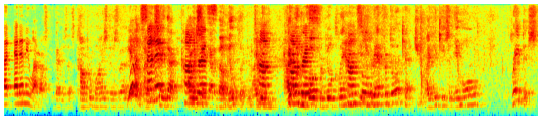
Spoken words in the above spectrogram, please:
at, at any level. That is as compromised as that? Yeah, I would say Senate, that- I would say Congress, that about Bill Clinton. I wouldn't, I wouldn't vote for Bill Clinton if he ran for dog catching. I think he's an immoral rapist.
